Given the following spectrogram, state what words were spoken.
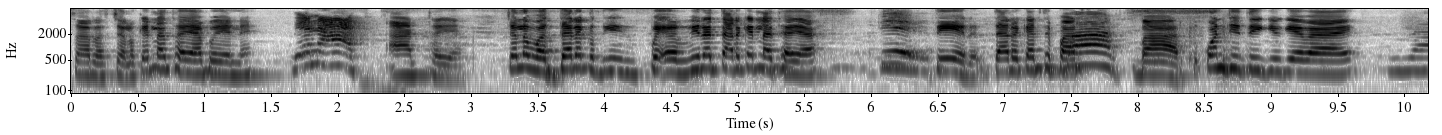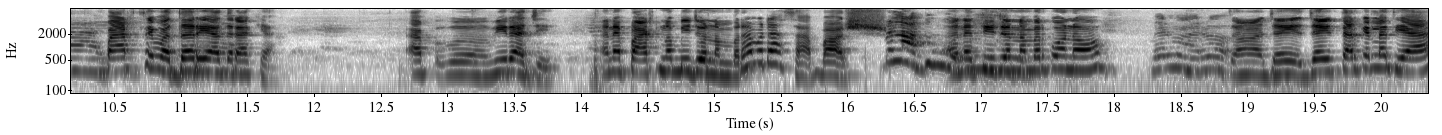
સરસ. ચાલો કેટલા થયા ભાઈ એને? બેન આઠ થયા. ચલો વધારે વિરાટ તારે કેટલા થયા? તેર. તેર. ક્યાંથી બાર. બાર. તો કોણ જીતી ગયું કહેવાય? પાઠ છે વધારે યાદ રાખ્યા. આપ વિરાજે. અને પાઠનો બીજો નંબર હા બેટા? શાબાશ. અને ત્રીજો નંબર કોનો? જય જય તાર કેટલા થયા?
